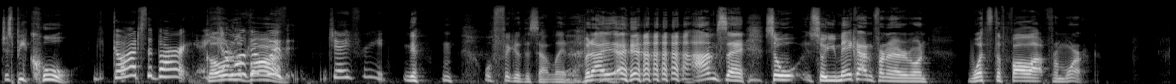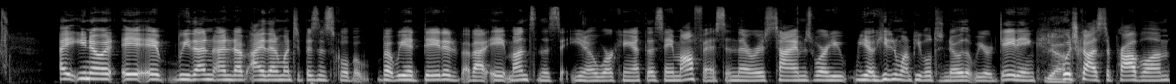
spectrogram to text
Just be cool. Go out to the bar. Go Come to the bar. with Jay Freed. Yeah, we'll figure this out later. But I, I'm saying, so so you make out in front of everyone. What's the fallout from work? I, you know, it, it. We then ended up. I then went to business school, but but we had dated about eight months in this, you know, working at the same office, and there was times where he, you know, he didn't want people to know that we were dating, Yeah. which caused a problem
